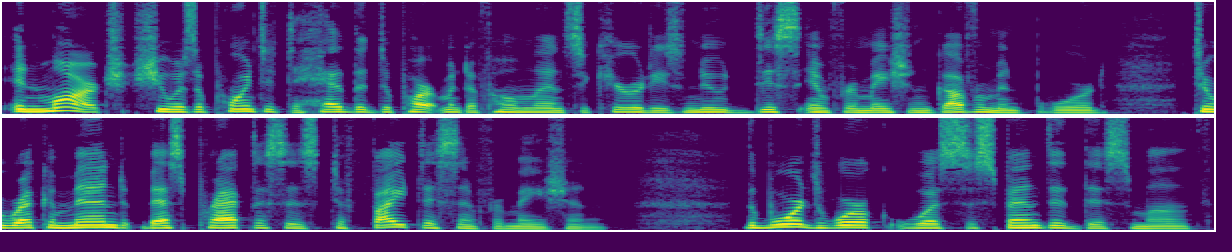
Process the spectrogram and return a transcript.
In March, she was appointed to head the Department of Homeland Security's new Disinformation Government Board to recommend best practices to fight disinformation. The board's work was suspended this month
